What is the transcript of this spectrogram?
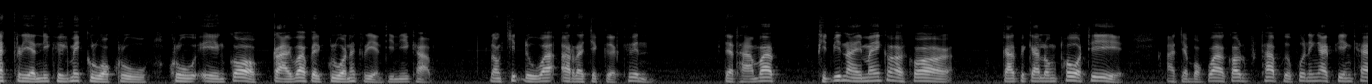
นักเรียนนี่คือไม่กลัวครู ครูเองก็กลายว่าเป็นกลัวนักเรียนทีนี้ครับ ลองคิดดูว่าอะไรจะเกิดขึ้น แต่ถามว่าผิดวินัยไหมก็ก็การเป็นการลงโทษที่อาจจะบอกว่าก็ถ้าเผื่อพูดง่ายๆเพียงแค่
